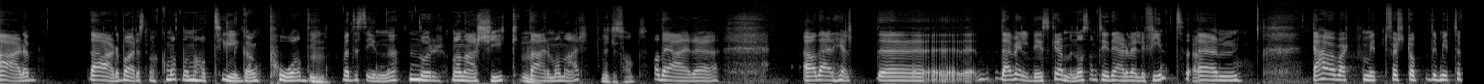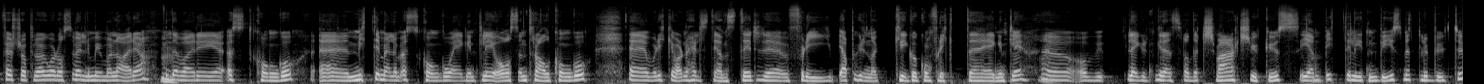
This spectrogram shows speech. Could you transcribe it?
er det da er det bare snakk om at man må ha tilgang på de mm. medisinene når man er syk, mm. der man er. Ikke sant? Og det er, eh, ja, det er helt Eh, det er veldig skremmende, og samtidig er det veldig fint. Um, jeg har vært mitt første, opp, mitt første oppdrag var det også veldig mye malaria. Mm. Det var i Øst-Kongo. Eh, midt imellom Øst-Kongo egentlig og Sentral-Kongo. Eh, hvor det ikke var noen helsetjenester eh, fordi, ja, pga. krig og konflikt, eh, egentlig. Mm. Eh, og vi, Leger uten grenser hadde et svært sykehus i en mm. bitte liten by som heter Lubutu.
